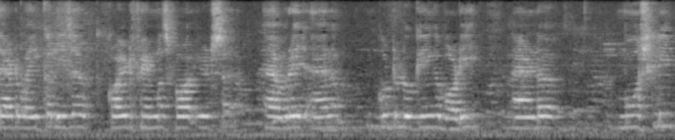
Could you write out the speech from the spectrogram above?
that vehicle is quite famous for its average and good looking body. And mostly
